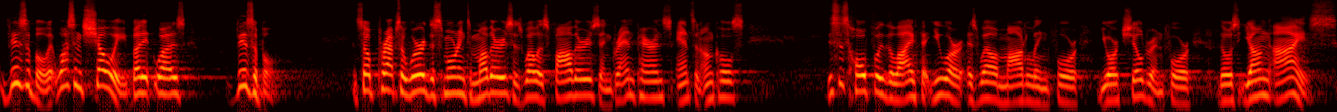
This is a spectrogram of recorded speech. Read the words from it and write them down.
visible. It wasn't showy, but it was visible. And so, perhaps a word this morning to mothers as well as fathers and grandparents, aunts and uncles. This is hopefully the life that you are as well modeling for your children, for those young eyes,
